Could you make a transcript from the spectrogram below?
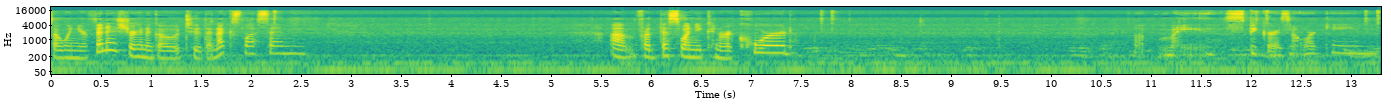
So when you're finished, you're gonna go to the next lesson. Um, for this one, you can record my speaker is not working.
